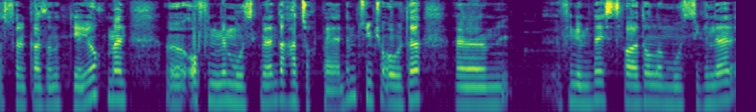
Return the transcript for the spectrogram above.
Oscar qazanıb deyə yox, mən o filmin musiqilərini daha çox bəyəndim. Çünki orada filmdə istifadə olunan musiqilər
